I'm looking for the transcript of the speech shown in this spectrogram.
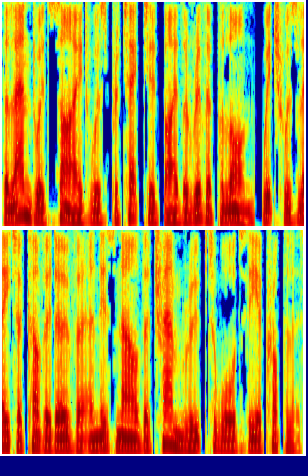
The landward side was protected by the River Paillon, which was later covered over and is now the tram route towards the Acropolis.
